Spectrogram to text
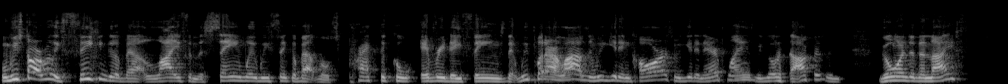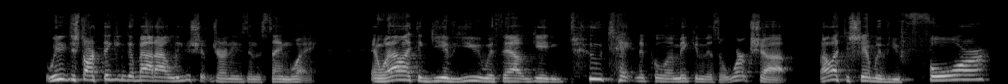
When we start really thinking about life in the same way we think about those practical, everyday things that we put our lives in, we get in cars, we get in airplanes, we go to doctors, we go under the knife. We need to start thinking about our leadership journeys in the same way. And what I like to give you without getting too technical and making this a workshop, I like to share with you four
